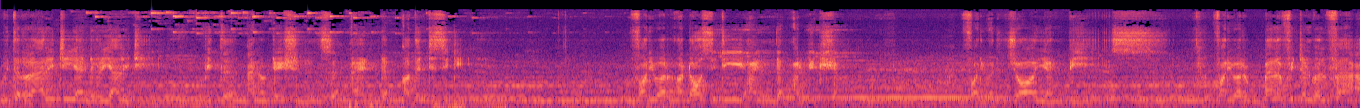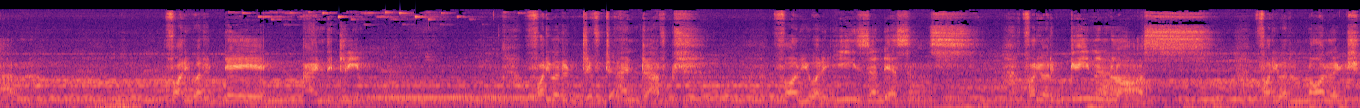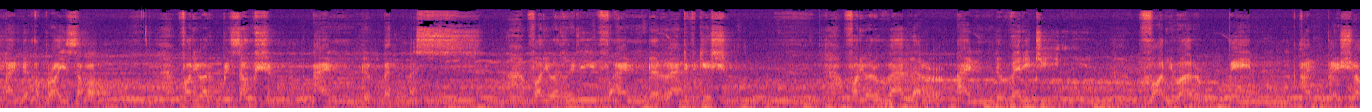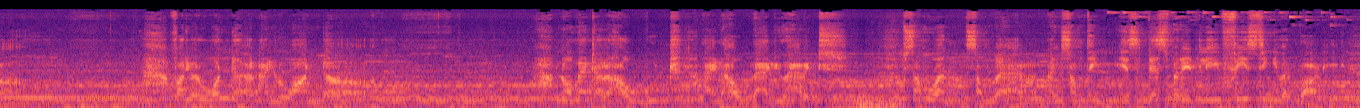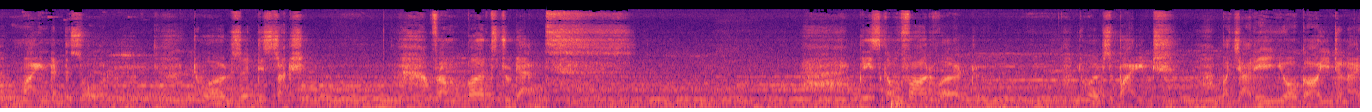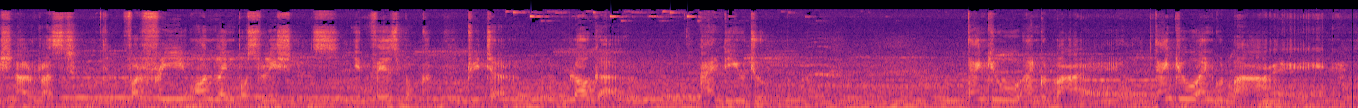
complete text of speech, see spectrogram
with rarity and reality, with annotations and authenticity. For your audacity and addiction, for your joy and peace, for your benefit and welfare, for your day and the dream for your drift and draft, for your ease and essence, for your gain and loss, for your knowledge and appraisal, for your presumption and petness, for your relief and ratification, for your valor and verity, for your pain and pleasure for your wonder and wonder. No matter how good and how bad you have it, someone, somewhere, and something is desperately feasting your body, mind, and the soul towards destruction. From birth to death. Please come forward towards PYIT, Pachari Yoga International Trust for free online postulations in Facebook, Twitter, Blogger, and YouTube. Thank you and goodbye. Thank you and goodbye.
